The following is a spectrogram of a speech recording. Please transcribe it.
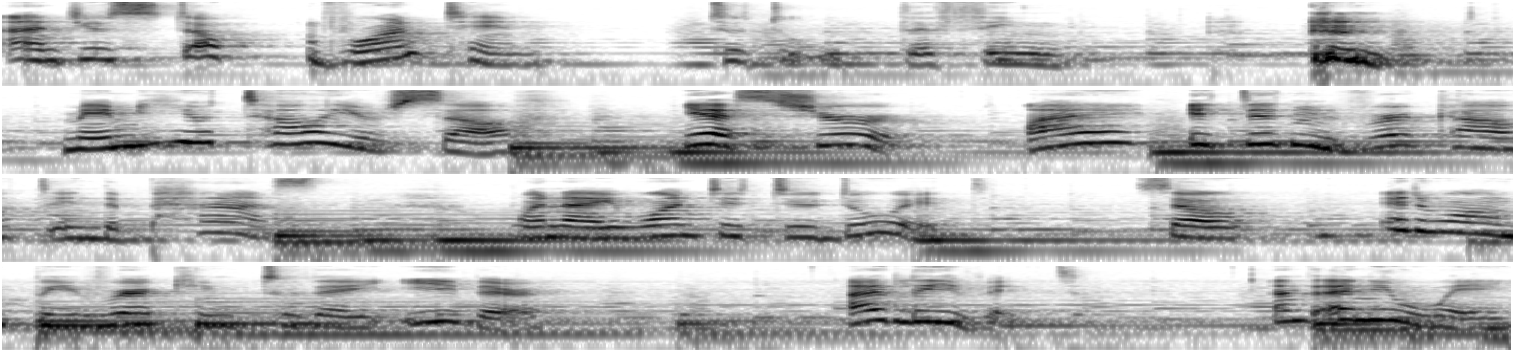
and you stop wanting to do the thing. Maybe you tell yourself, yes, sure, I it didn't work out in the past when I wanted to do it. So it won't be working today either. I leave it. And anyway,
